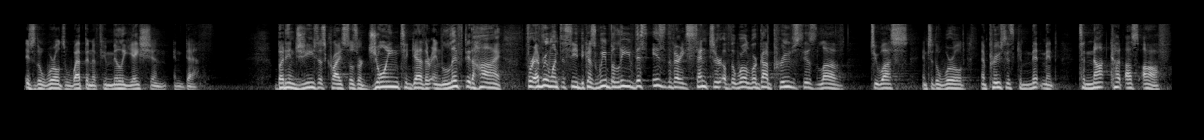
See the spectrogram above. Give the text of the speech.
is the world's weapon of humiliation and death. But in Jesus Christ, those are joined together and lifted high for everyone to see because we believe this is the very center of the world where God proves his love to us and to the world and proves his commitment to not cut us off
